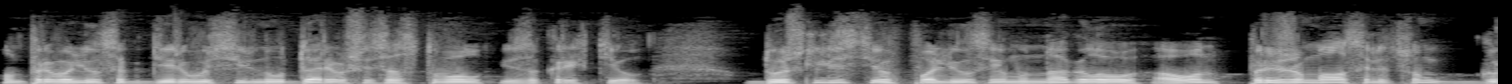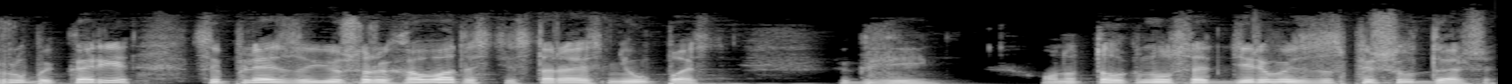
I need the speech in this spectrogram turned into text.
он привалился к дереву, сильно ударившись о ствол, и закряхтел. Дождь листьев полился ему на голову, а он прижимался лицом к грубой коре, цепляясь за ее шероховатости, стараясь не упасть. «Гвейн! Он оттолкнулся от дерева и заспешил дальше.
